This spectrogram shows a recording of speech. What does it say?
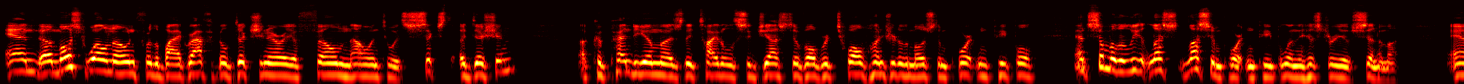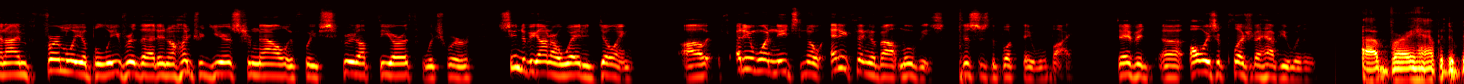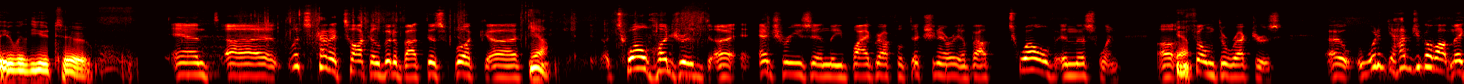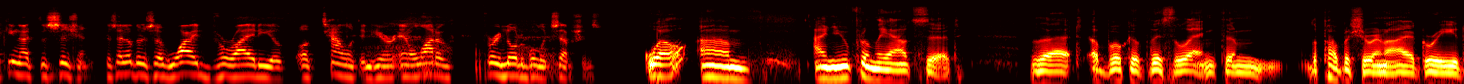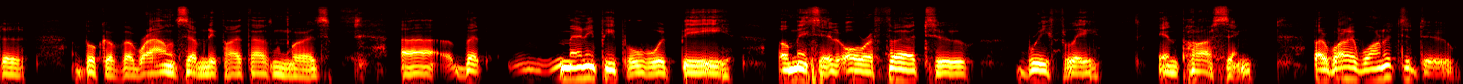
and uh, most well known for the Biographical Dictionary of Film, now into its sixth edition, a compendium, as the title suggests, of over 1,200 of the most important people and some of the less less important people in the history of cinema. And I'm firmly a believer that in 100 years from now, if we've screwed up the earth, which we're seem to be on our way to doing, uh, if anyone needs to know anything about movies, this is the book they will buy. David, uh, always a pleasure to have you with me. I'm very happy to be with you too. And uh, let's kind of talk a little bit about this book. Uh, yeah. 1,200 uh, entries in the biographical dictionary, about 12 in this one, uh, yeah. film directors. Uh, what did you, how did you go about making that decision? Because I know there's a wide variety of, of talent in here and a lot of very notable exceptions. Well, um, I knew from the outset that a book of this length, and the publisher and I agreed a, a book of around 75,000 words, uh, that many people would be omitted or referred to briefly in passing. But what I wanted to do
